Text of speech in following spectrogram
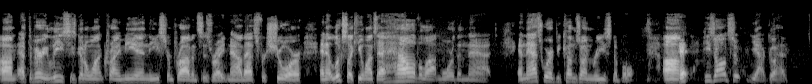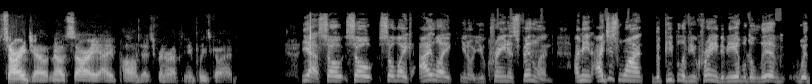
Um, at the very least, he's going to want Crimea and the eastern provinces right now. That's for sure. And it looks like he wants a hell of a lot more than that. and that's where it becomes unreasonable. Um, he's also, yeah, go ahead. Sorry, Joe. No, sorry. I apologize for interrupting you. Please go ahead. Yeah, so so so like I like, you know, Ukraine is Finland. I mean, I just want the people of Ukraine to be able to live with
